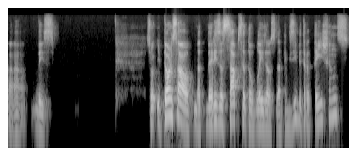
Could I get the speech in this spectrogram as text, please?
uh, this. So it turns out that there is a subset of blazars that exhibit rotations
